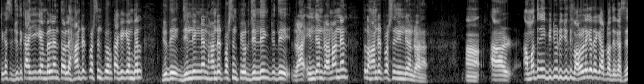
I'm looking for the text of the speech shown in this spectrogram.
ঠিক আছে? যদি কাকি ক্যাম্বেল নেন তাহলে hundred percent pure khaki Campbell, যদি জিন্ডিং নেন হান্ড্রেড পার্সেন্ট পিওর জিন্ডিং যদি ইন্ডিয়ান রানার নেন তাহলে হান্ড্রেড পার্সেন্ট ইন্ডিয়ান রানার আর আমাদের এই ভিডিওটি যদি ভালো লেগে থাকে আপনাদের কাছে,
